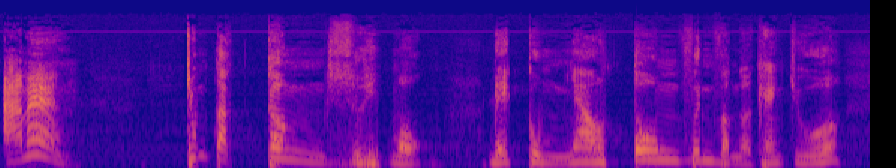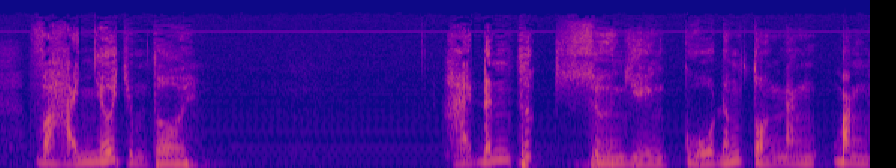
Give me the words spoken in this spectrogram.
Amen. Chúng ta cần sự hiệp một để cùng nhau tôn vinh và ngợi khen Chúa. Và hãy nhớ chúng tôi. Hãy đánh thức sự diện của đấng toàn năng bằng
